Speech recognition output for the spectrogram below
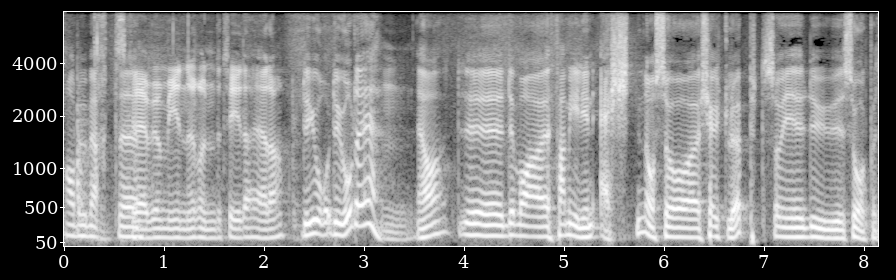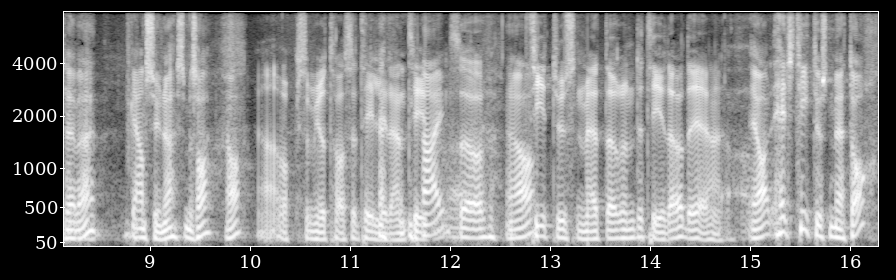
har du vært eh, Skrev jo mine rundetider, her, da. du, gjorde, du gjorde det? Ja, det, det var familien Ashton og så skøyteløp, som du så på TV. Fjernsynet, som vi sa. Ja. Ja, det var ikke så mye å ta seg til i den tiden. Nei. Så Ja. 10 000 meter rundetider, det ja, Helst 10 000 meter.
